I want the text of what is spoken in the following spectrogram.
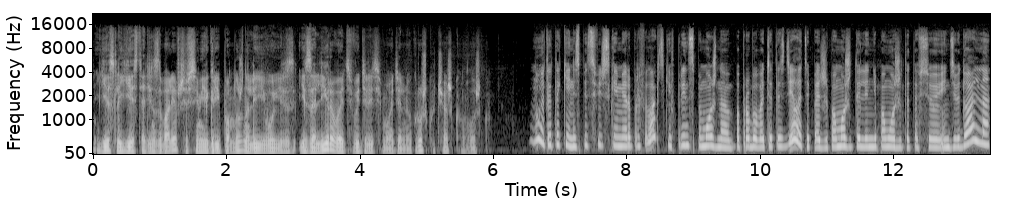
Если есть один заболевший в семье гриппом, нужно ли его изолировать, выделить ему отдельную кружку, чашку, ложку? Ну, это такие неспецифические меры профилактики. В принципе, можно попробовать это сделать. Опять же, поможет или не поможет, это все индивидуально.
